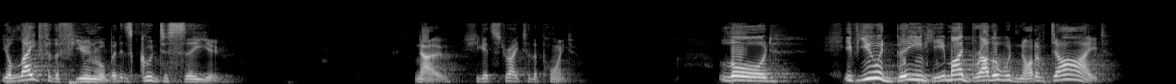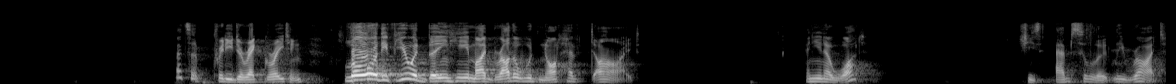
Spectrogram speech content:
you're late for the funeral, but it's good to see you. No, she gets straight to the point. Lord, if you had been here, my brother would not have died. That's a pretty direct greeting. Lord, if you had been here, my brother would not have died. And you know what? She's absolutely right.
